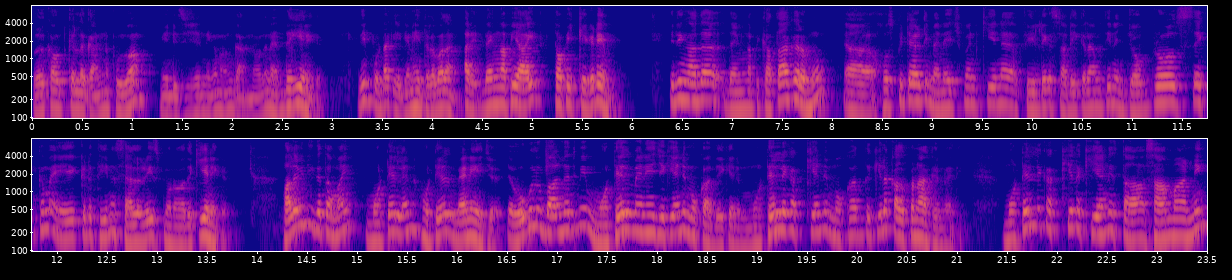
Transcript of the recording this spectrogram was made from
වර්කවුට් කරලා ගන්න පුළුවන් මේ ඩිසිෂන් එක මම ගන්නවද නැද්ද කියන එක. ඉතින් පොඩ්ඩක් ඒක ගැන හිතලා බලන්න. හරි දැන් අපි ආයිත් ටොපික් එකට එමු. ඉතින් අද දැන් අපි කතා කරමු හොස්පිටල්ටි මැනේජ්මන්ට් කියන ෆීල්ඩ් එක ස්ටඩි කරාම තියෙන ජොබ් රෝල්ස් එක්කම ඒකට තියෙන සැලරිස් මොනවද කියන එක. පළවෙනි එක තමයි මොටෙල් ඇන් හොටෙල් මැනේජර්. ඔයගොල්ලෝ බලන්න ඇති මේ මොටෙල් මැනේජර් කියන්නේ මොකක්ද? ඒ කියන්නේ මොටෙල් එකක් කියන්නේ මොකක්ද කියලා කල්පනා කරනවා ඇති. මොටෙල් එකක් කියලා කියන්නේ තා- සාමාන්‍යයෙන්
